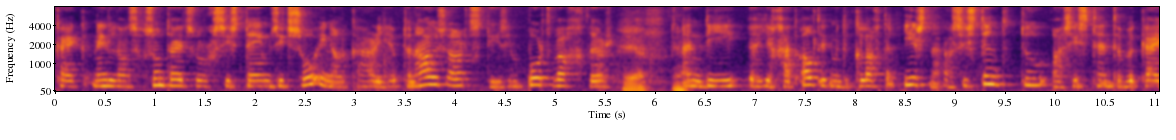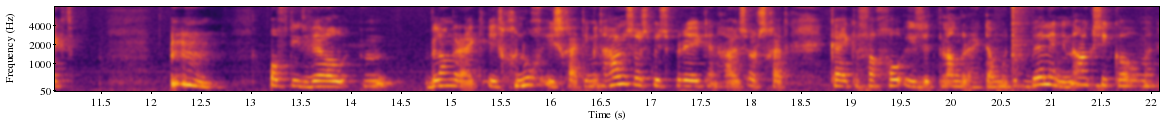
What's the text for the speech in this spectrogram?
Kijk, het Nederlandse gezondheidszorgsysteem zit zo in elkaar. Je hebt een huisarts, die is een poortwachter. Ja. ja. En die, eh, je gaat altijd met de klachten eerst naar assistenten toe. Assistenten bekijkt of dit wel mm, belangrijk is, genoeg is. Gaat hij met huisarts bespreken. En huisarts gaat kijken van, goh, is het belangrijk? Dan moet ik bellen en in actie komen.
